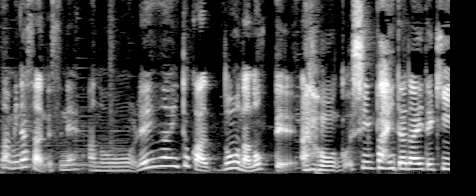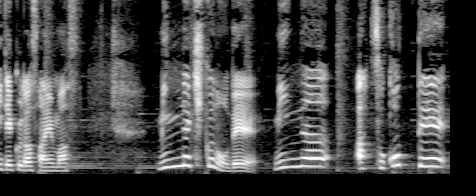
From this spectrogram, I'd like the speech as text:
まあ、皆さんですねあの恋愛とかどうなのって あのご心配いただいて聞いてくださいます。みんな聞くのでみんなあそこって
